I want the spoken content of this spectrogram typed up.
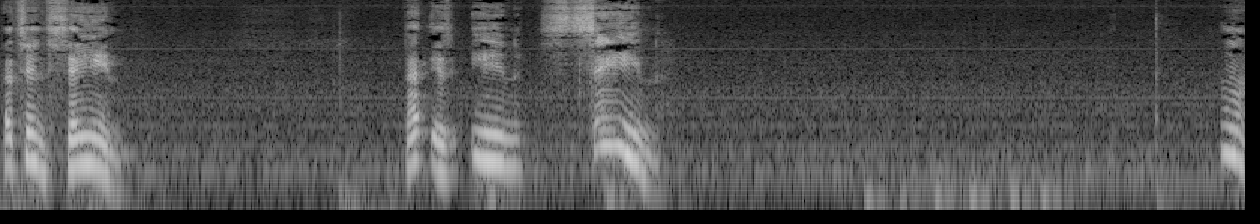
That's insane. That is insane. Hmm.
